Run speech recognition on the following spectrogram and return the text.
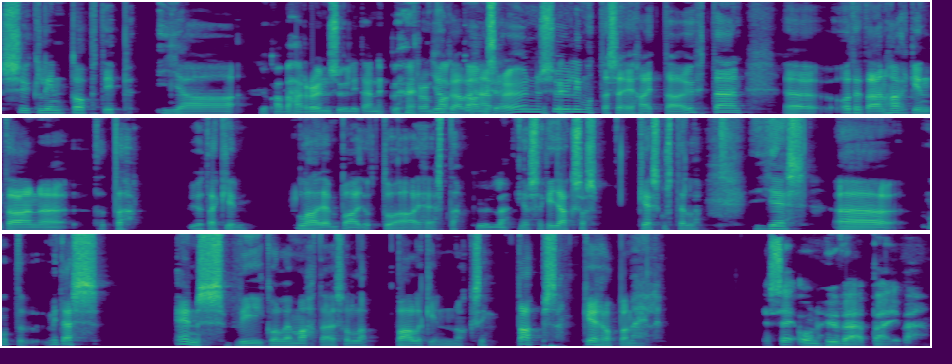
syklin top tip ja... Joka vähän rönsyili tänne pyörän Joka vähän rönsyili, mutta se ei haittaa yhtään. Ö, otetaan harkintaan ö, tota, jotakin laajempaa juttua aiheesta. Kyllä. Jossakin jaksossa keskustella. Yes. Ö, mutta mitäs ensi viikolle mahtaisi olla palkinnoksi? Tapsa, kerropa meille. Ja se on hyvää päivää.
